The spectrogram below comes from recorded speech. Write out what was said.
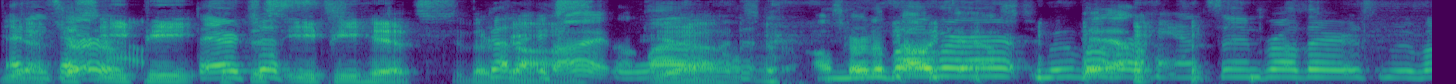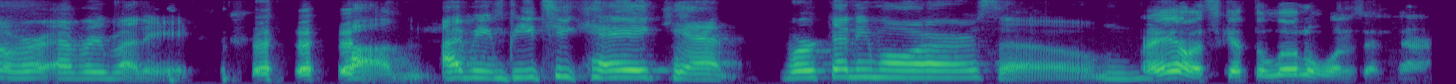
Yeah, if this. EP, They're if this just EP hits, they're gonna gone. Fine. Yeah. I'll start a move over, podcast. move Yeah. over Hanson brothers, move over everybody. um, I mean, BTK can't work anymore, so yeah, let's get the little ones in there.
